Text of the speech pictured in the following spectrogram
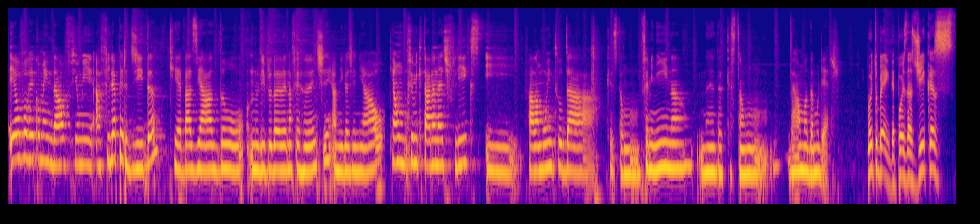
Eu vou recomendar o filme A Filha Perdida, que é baseado no livro da Helena Ferrante, Amiga Genial, que é um filme que está na Netflix e fala muito da questão feminina, né, da questão da alma da mulher. Muito bem, depois das dicas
